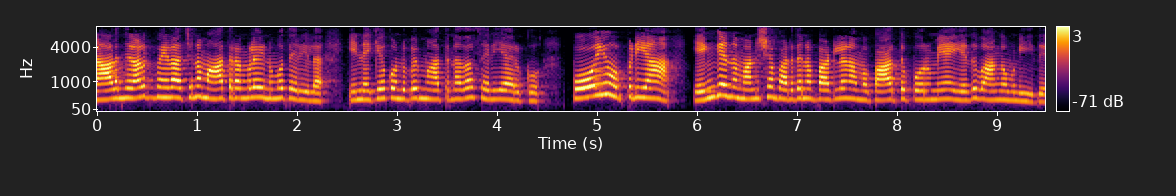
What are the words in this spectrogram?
நாலஞ்சு நாளுக்கு மேலே ஆச்சுன்னா மாத்துறாங்களோ என்னமோ தெரியல. இன்னைக்கே கொண்டு போய் மாற்றினா தான் சரியாக இருக்கும். போயும் அப்படியா எங்கே இந்த மனுஷன் படுத்தின பாட்டில் நம்ம பார்த்து பொறுமையாக எது வாங்க முடியுது?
